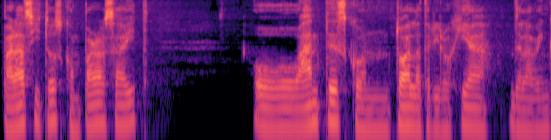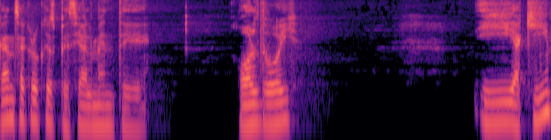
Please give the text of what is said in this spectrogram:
Parásitos, con Parasite, o antes con toda la trilogía de la venganza, creo que especialmente Old Boy. Y aquí,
